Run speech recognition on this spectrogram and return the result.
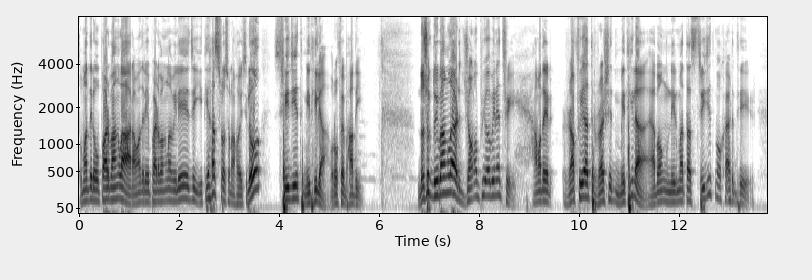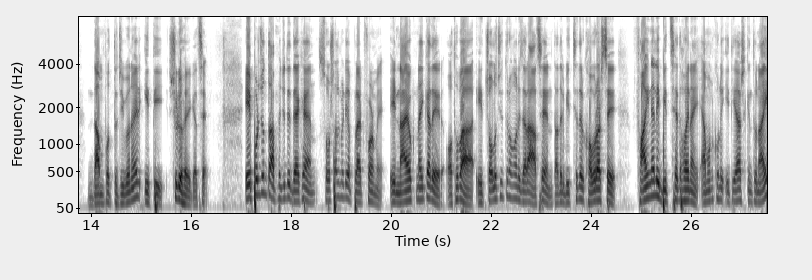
তোমাদের ওপার বাংলা আর আমাদের এপার বাংলা মিলে যে ইতিহাস রচনা হয়েছিল, সৃজিত মিথিলা, ওরফে ভাদি। দর্শক, দুই বাংলার জনপ্রিয় অভিনেত্রী, আমাদের রাফিয়াত রশিদ মিথিলা এবং নির্মাতা সৃজিত মুখার্জির দাম্পত্য জীবনের ইতি শুরু হয়ে গেছে। এ পর্যন্ত আপনি যদি দেখেন সোশ্যাল মিডিয়া প্ল্যাটফর্মে এই নায়ক নায়িকাদের অথবা এই চলচ্চিত্র অঙ্গনে যারা আছেন, তাদের বিচ্ছেদের খবর আসছে, ফাইনালি বিচ্ছেদ হয় নাই এমন কোনো ইতিহাস কিন্তু নাই,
